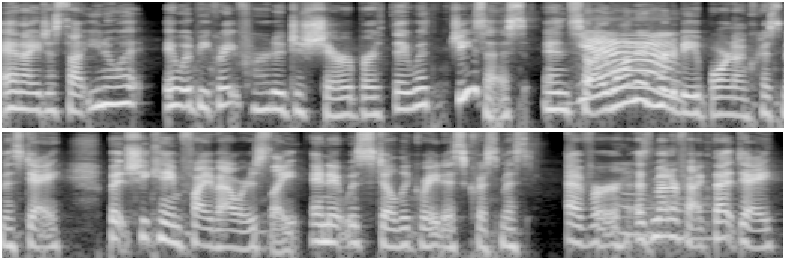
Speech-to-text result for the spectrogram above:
And I just thought, you know what? It would be great for her to just share a birthday with Jesus. And so yeah. I wanted her to be born on Christmas Day, but she came five hours late and it was still the greatest Christmas ever. Aww. As a matter of fact, that day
